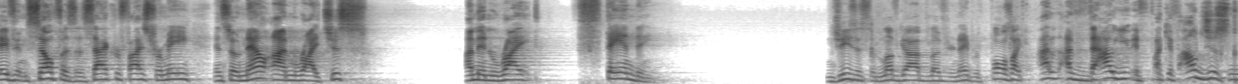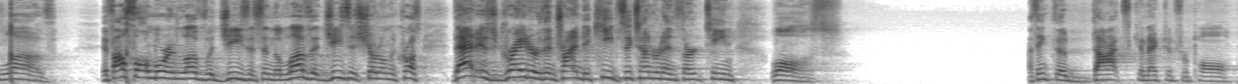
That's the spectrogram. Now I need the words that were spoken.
gave himself as a sacrifice for me, and so now I'm righteous. I'm in right standing. And Jesus said, Love God, love your neighbor. Paul's like, I, I value, if like if I'll just love, if I'll fall more in love with Jesus and the love that Jesus showed on the cross, that is greater than trying to keep 613 laws. I think the dots connected for Paul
